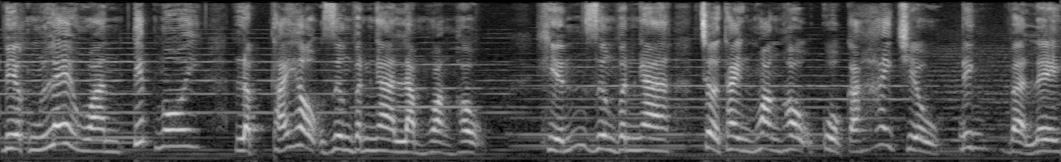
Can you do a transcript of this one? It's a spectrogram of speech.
việc Lê Hoàn tiếp ngôi lập Thái hậu Dương Vân Nga làm hoàng hậu khiến Dương Vân Nga trở thành hoàng hậu của cả hai triều Đinh và Lê.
